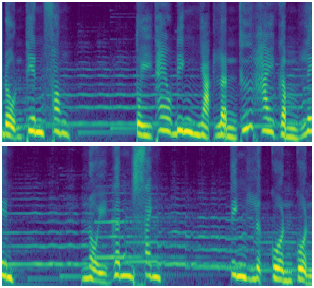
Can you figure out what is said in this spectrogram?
độn thiên phong. Tùy theo đinh nhạc lần thứ hai gầm lên. Nổi gân xanh. Tinh lực cuồn cuộn.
